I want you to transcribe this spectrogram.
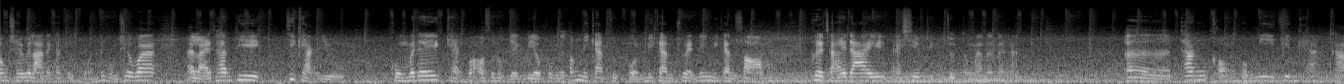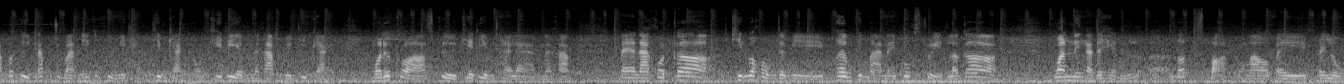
ต้องใช้เวลาในการฝึกฝนซึ่งผมเชื่อว่าหลาย ๆ ท่านที่ที่แข่งอยู่ คงไม่ได้แข่งเพราะเอาสนุกอย่างเดียวคงจะต้องมีการฝึกฝนมีการเทรนนิ่งมีการซ้อม เพื่อจะให้ได้อาชีพถึงจุดตรงนั้นนะนะฮะเอ่อทางของผมมีทีมแข่งครับก็คือณปัจจุบันนี้ก็คือมีทีมแข่งของ KTM นะครับเป็นทีมแข่ง Model Cross คือ KTM Thailand นะครับในอนาคตก็คิดว่าคงจะมีเพิ่มขึ้นมาในพวกสตรีทแล้วก็ วันหนึ่งอาจจะเห็นรถสปอร์ตของเราไปไปลง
